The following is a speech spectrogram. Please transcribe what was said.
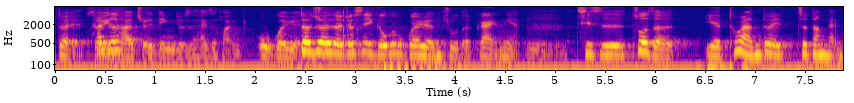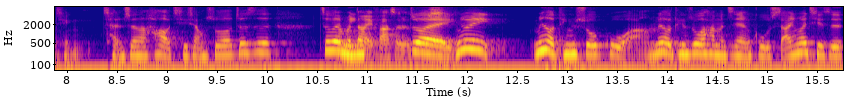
对，所以他决定就是还是还物归原主。对对对，，就是一个物归原主的概念。嗯，其实作者也突然对这段感情产生了好奇，想说就是这位民他们到底发生了对，因为没有听说过啊，没有听说过他们之间的故事啊。因为其实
